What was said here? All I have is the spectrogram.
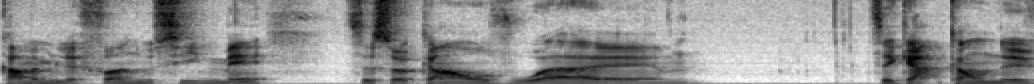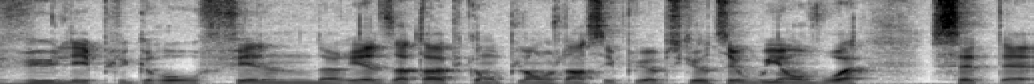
quand même le fun aussi mais c'est ça, quand on voit. Euh, tu sais, quand, on a vu les plus gros films d'un réalisateur puis qu'on plonge dans ses plus obscurs, tu oui, on voit cette. Euh,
